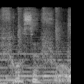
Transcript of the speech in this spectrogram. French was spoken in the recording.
France Info.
